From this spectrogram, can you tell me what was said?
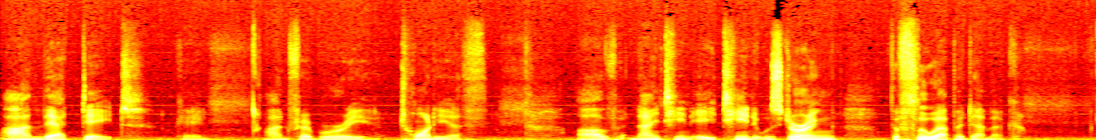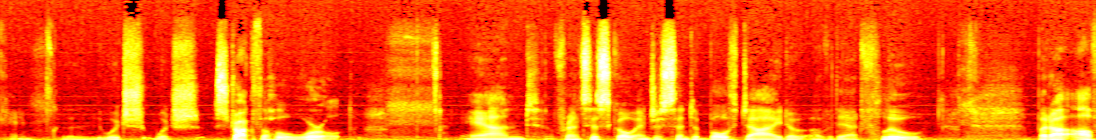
on that date. Okay, on February 20th of 1918. It was during the flu epidemic, okay, which which struck the whole world. And Francisco and Jacinta both died of, of that flu. But I'll,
